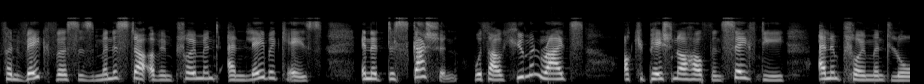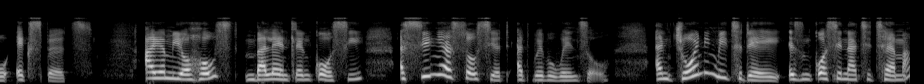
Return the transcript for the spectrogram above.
Van Wyk versus Minister of Employment and Labour case in a discussion with our human rights, occupational health and safety, and employment law experts. I am your host, Mbalenhle Nkosi, a senior associate at Webber Wentzel. And joining me today is Nkosinathi Thema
